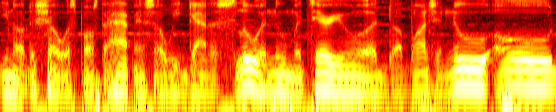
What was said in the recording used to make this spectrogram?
you know the show was supposed to happen. So we got a slew of new material, a, a bunch of new, old,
